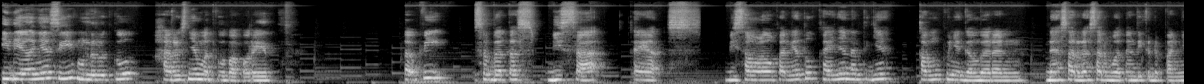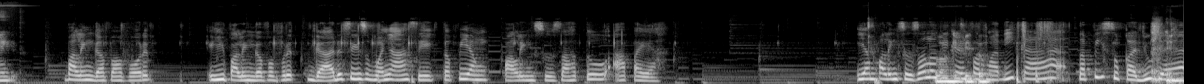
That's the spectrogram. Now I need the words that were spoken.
idealnya sih menurutku harusnya matkul favorit tapi sebatas bisa kayak bisa melakukannya tuh kayaknya nantinya kamu punya gambaran dasar-dasar buat nanti ke depannya gitu. Paling gak favorit ih paling gak favorit gak ada sih semuanya asik. Tapi yang paling susah tuh apa ya? Yang paling susah lebih ke informatika tapi suka juga.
